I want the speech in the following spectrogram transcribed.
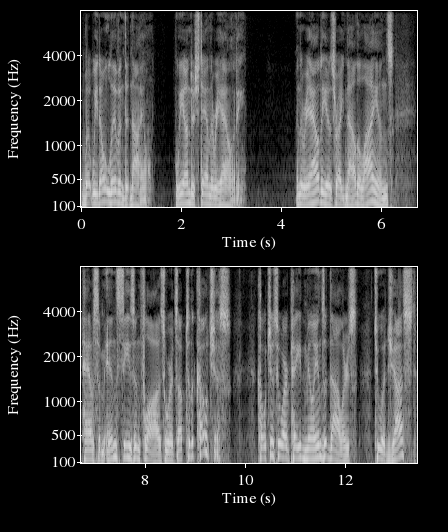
But we don't live in denial. We understand the reality. And the reality is, right now, the Lions have some in season flaws where it's up to the coaches, coaches who are paid millions of dollars, to adjust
